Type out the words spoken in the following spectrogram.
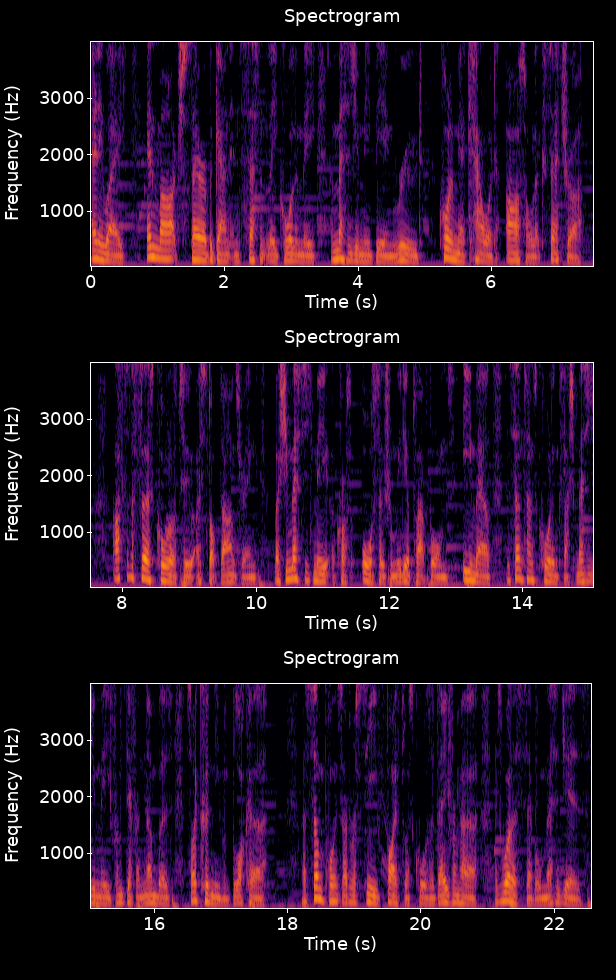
Anyway, in March, Sarah began incessantly calling me and messaging me being rude, calling me a coward, arsehole, etc. After the first call or two, I stopped answering, but she messaged me across all social media platforms, email, and sometimes calling slash messaging me from different numbers, so I couldn't even block her. At some points, I'd receive 5 plus calls a day from her, as well as several messages.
